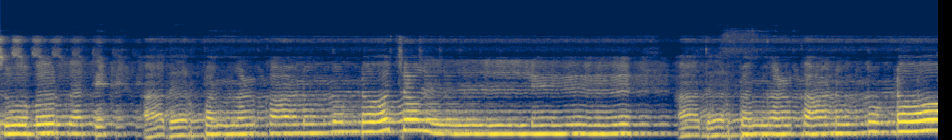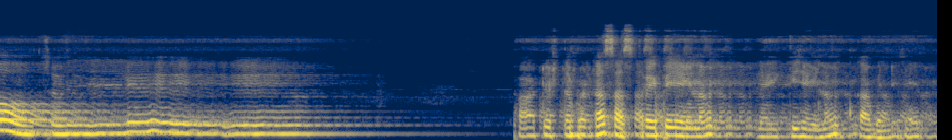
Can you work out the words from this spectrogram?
സുബർഗത്തിൽ അതിർപ്പങ്ങൾ കാണുന്നുണ്ടോ ചൊല്ല്. അതർപ്പങ്ങൾ കാണുന്നുണ്ടോ? ചൊല്ല്. പാട്ട് ഇഷ്ടപ്പെട്ട സബ്സ്ക്രൈബ് ചെയ്യണം ലൈക്ക് ചെയ്യണം കമന്റ് ചെയ്യണം.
